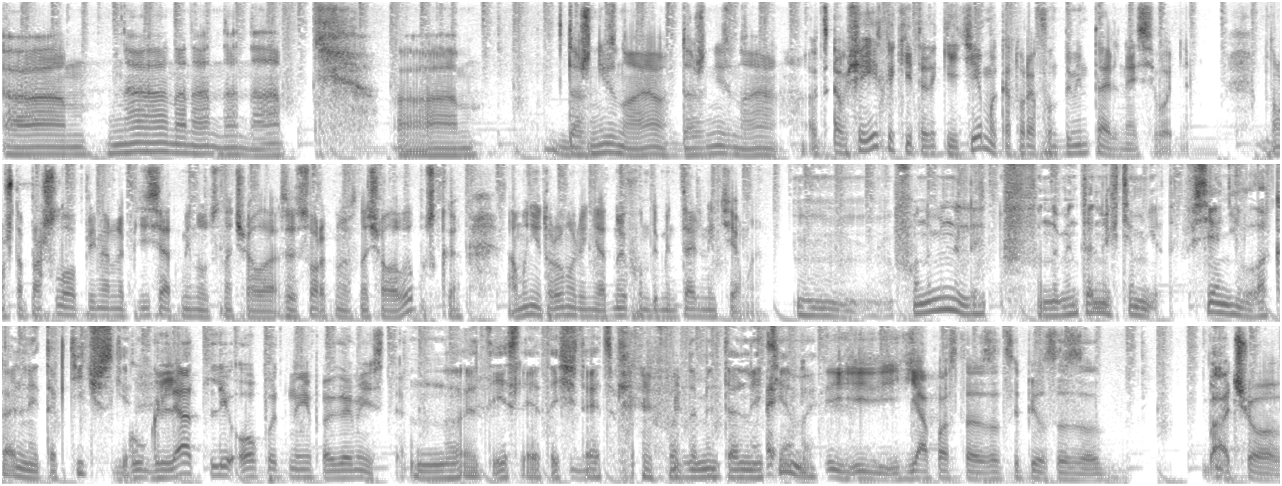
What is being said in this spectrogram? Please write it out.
На-на-на-на-на. Даже не знаю, даже не знаю. А вообще есть какие-то такие темы, которые фундаментальные сегодня? Потому что прошло примерно 50 минут с начала, 40 минут с начала выпуска, а мы не тронули ни одной фундаментальной темы. Фундаментальных, фундаментальных тем нет. Все они локальные, тактические. Гуглят ли опытные программисты? Ну, это, если это считается фундаментальной темой. И я просто зацепился за... А что,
